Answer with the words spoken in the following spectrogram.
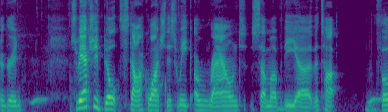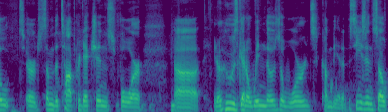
Agreed. So we actually built Stock Watch this week around some of the uh, the top vote or some of the top predictions for uh you know who's going to win those awards come the end of the season. So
